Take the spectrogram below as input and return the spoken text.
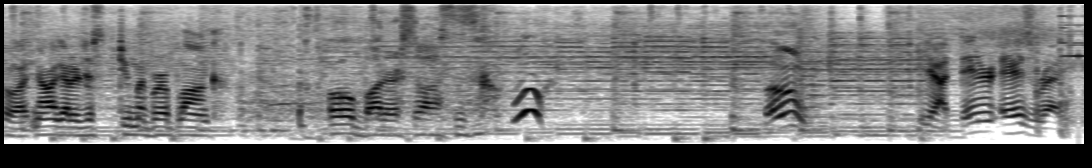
So uh, now I gotta just do my beurre blanc. Oh, butter sauces. Woo! Boom. Yeah, dinner is ready.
